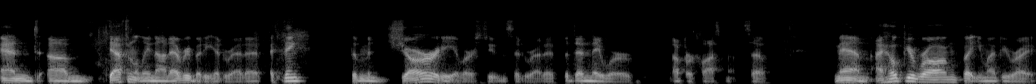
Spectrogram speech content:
and um, definitely not everybody had read it. I think the majority of our students had read it, but then they were upperclassmen. So, man, I hope you're wrong, but you might be right.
